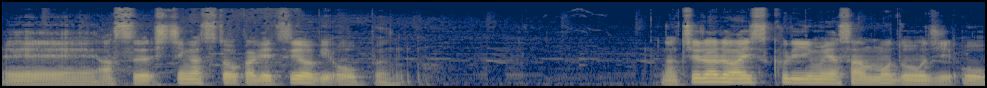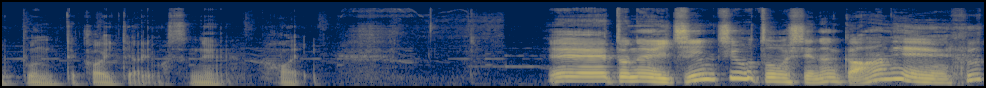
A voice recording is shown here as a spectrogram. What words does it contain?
えー、明日7月10日月曜日オープン。ナチュラルアイスクリーム屋さんも同時オープンって書いてありますね。はい。えーとね一日を通してなんか雨降っ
